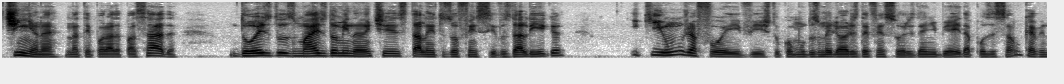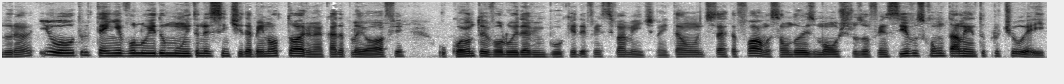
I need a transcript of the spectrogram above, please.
Tinha, né, na temporada passada, dois dos mais dominantes talentos ofensivos da liga, e que um já foi visto como um dos melhores defensores da NBA da posição, Kevin Durant, e o outro tem evoluído muito nesse sentido, é bem notório, né? Cada playoff, o quanto evolui Devin Booker defensivamente, né? Então, de certa forma, são dois monstros ofensivos com um talento para o two-way.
